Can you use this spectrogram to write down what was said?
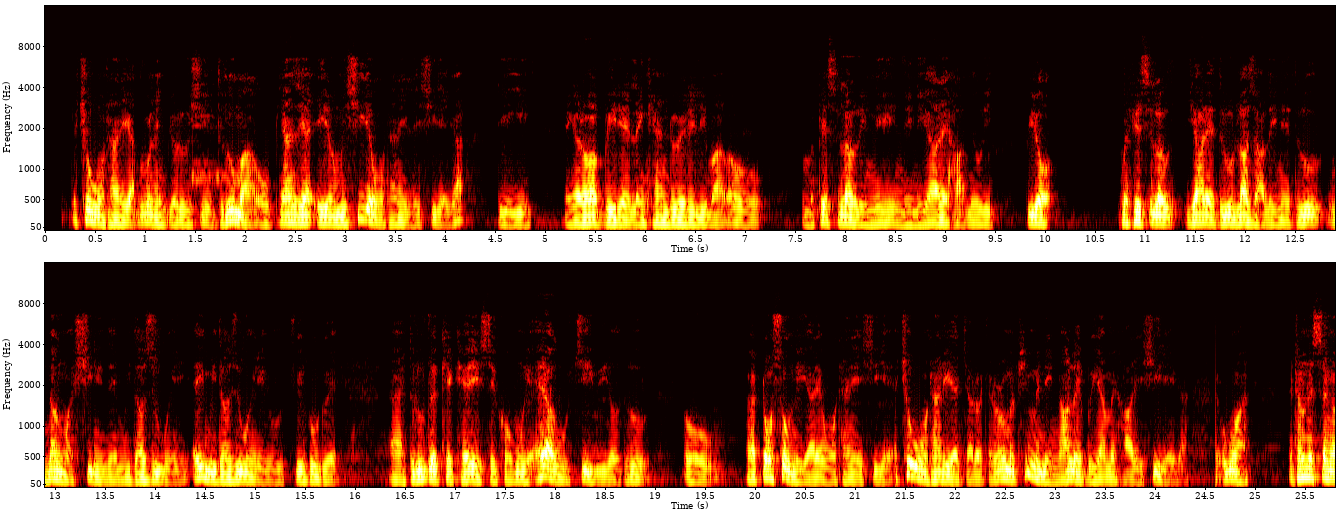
။တချို့ဝန်ထမ်းတွေကပုံမှန်ပြောလို့ရှိရင်သူတို့မှာဟိုပြန်စရာအေးအောင်မရှိတဲ့ဝန်ထမ်းတွေလည်းရှိတယ်ဗျာဒီ နိုင်ငံတော်ကပေးတဲ့လိုင်ခံတွဲလေးလေးမှာဟိုမဖြစ်စလောက်လေးနေနေနေရတဲ့ဟာမျိုးတွေပြီးတော့မဖြစ်စလောက်ရတဲ့သူတို့လက်စားလေးနဲ့သူတို့နောက်မှာရှိနေတဲ့မိသားစုဝင်တွေအဲ့မိသားစုဝင်တွေကိုကြွေးဖို့အတွက်အဲသူတို့အတွက်ခက်ခဲတွေစိတ်ခေါ်မှုတွေအဲ့ဒါကိုကြည့်ပြီးတော့သူတို့ဟိုတောဆုတ်နေရတဲ့ဝန်ထမ်းတွေရှိတယ်အချို့ဝန်ထမ်းတွေကကြတော့ကျွန်တော်တို့မဖြစ်မနေနားလည်ပေးရမယ့်ဟာတွေရှိတယ်ဗျဥပမာ2025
